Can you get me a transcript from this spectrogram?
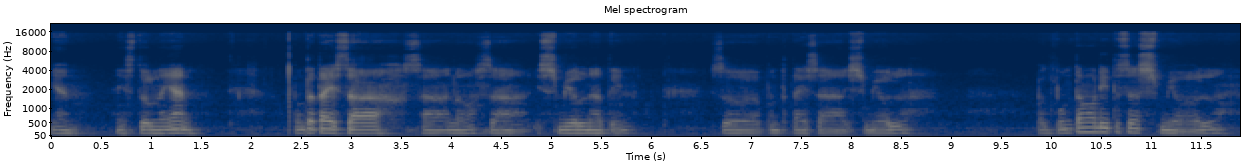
Yan. Install na yan. Punta tayo sa sa ano sa Smule natin. So punta tayo sa Smule. Pagpunta mo dito sa Smule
